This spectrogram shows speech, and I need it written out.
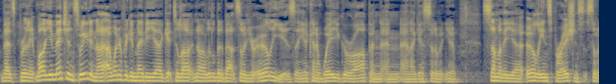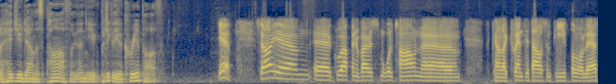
That's brilliant. Well, you mentioned Sweden. I, I wonder if we could maybe uh, get to lo- know a little bit about sort of your early years, uh, you know, kind of where you grew up, and, and, and I guess sort of you know some of the uh, early inspirations that sort of head you down this path, and you, particularly your career path. Yeah. So I um, uh, grew up in a very small town. Uh, kind of like 20,000 people or less.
